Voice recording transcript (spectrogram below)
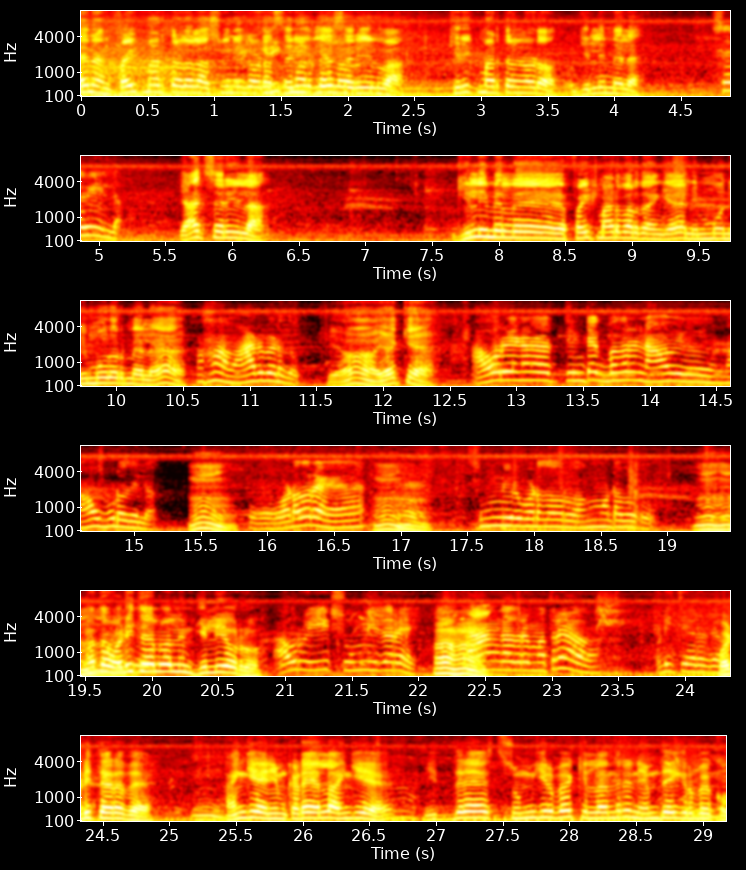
ಏನು ಹಂಗೆ ಫೈಟ್ ಮಾಡ್ತಾಳಲ್ಲ ಅಶ್ವಿನಿ ಗೌಡ? ಸರಿ ಇಲ್ಲ ಸರಿ ಇಲ್ವಾ? ಕಿರಿಕ್ ಮಾಡ್ತಾಳೆ ನೋಡು ಗಿಲ್ಲಿ ಮೇಲೆ. ಸರಿ ಇಲ್ಲ. ಯಾಕೆ ಸರಿ ಇಲ್ಲ? ಗಿಲ್ಲಿ ಮೇಲೆ ಫೈಟ್ ಮಾಡಬಾರ್ದು ಹಂಗೆ ನಿಮ್ಮ ನಿಮ್ಮೂರವ್ರ ಮೇಲೆ? ಹಾಂ ಮಾಡಬಾರ್ದು. ಹಾಂ ಯಾಕೆ? ಅವ್ರು ಏನಾರ ತಿಂಟಕ್ ಬಂದ್ರೆ ನಾವು ನಾವು ಬಿಡೋದಿಲ್ಲ. ಹ್ಞೂ ಹೊಡೆದ್ರೆ ಹ್ಞೂ ಸುಮ್ಮನೆ ಇರಬಾರ್ದು ಅವ್ರು ಹಂಗೆ ಮಾಡಬೇಕು ಮತ್ತೆ ಹೊಡಿತಾ ಇಲ್ವಲ್ಲ ನಿಮ್ಮ ಗಿಲ್ಲಿ ಅವರು? ಈಗ ಸುಮ್ಮನೆ ಹಾಂ ಹಾಂ. ಹಂಗಾದ್ರೆ ಮಾತ್ರ ಹೊಡಿತಾ ಇರೋದೆ. ಹಂಗೆ ನಿಮ್ಮ ಕಡೆ ಎಲ್ಲ ಹಂಗೆ. ಇದ್ರೆ ಸುಮ್ಗಿರ್ಬೇಕು ಇಲ್ಲಾಂದ್ರೆ ನೆಮ್ಮದಿಯಾಗಿರ್ಬೇಕು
